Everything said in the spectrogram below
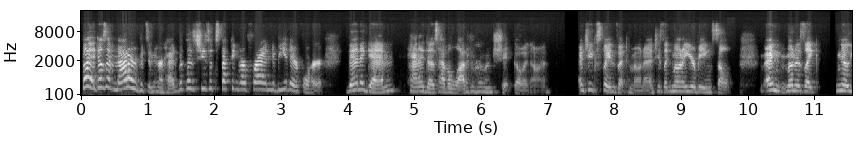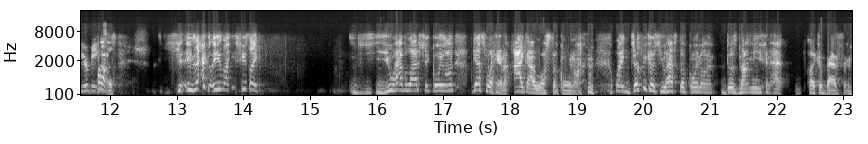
But it doesn't matter if it's in her head because she's expecting her friend to be there for her. Then again, Hannah does have a lot of her own shit going on. And she explains that to Mona. And she's like, Mona, you're being self. And Mona's like, No, you're being selfish. Exactly. He's like, she's like, you have a lot of shit going on. Guess what, Hannah? I got a lot of stuff going on. like, just because you have stuff going on does not mean you can act like a bad friend.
